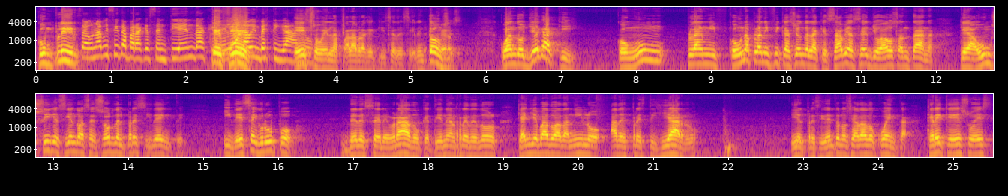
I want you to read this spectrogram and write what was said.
cumplir O sea, una visita para que se entienda que que él fue, estaba investigando. eso es la palabra que quise decir. Entonces, cuando llega aquí con, un con una planificación de la que sabe hacer Joao Santana, que aún sigue siendo asesor del presidente, y de ese grupo de descerebrado que tiene alrededor, que han llevado a Danilo a desprestigiarlo, y el presidente no se ha dado cuenta, cree que eso es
